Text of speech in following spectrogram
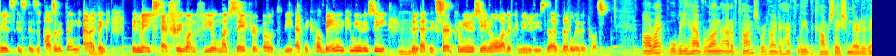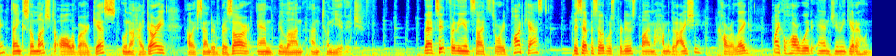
is, is, is, a positive thing. And I think it makes everyone feel much safer, both the ethnic Albanian community, mm-hmm. the ethnic Serb community, and all other communities that, that live in Kosovo. All right. Well, we have run out of time, so we're going to have to leave the conversation there today. Thanks so much to all of our guests, Una Hajdari, Aleksandar Brezar, and Milan Antonijevic. That's it for the Inside Story podcast. This episode was produced by Mohammed Aishi, Kara Legg, Michael Harwood, and Jimmy Gerahun.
